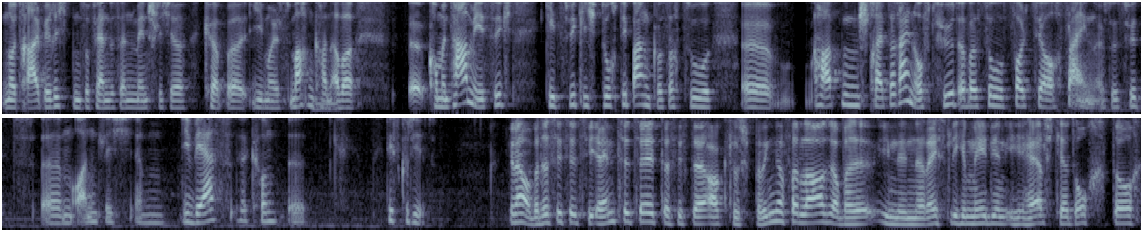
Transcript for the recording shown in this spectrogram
neutral berichten, sofern das ein menschlicher Körper jemals machen kann. Aber äh, kommentarmäßig geht es wirklich durch die Bank, was auch zu äh, harten Streitereien oft führt, aber so soll es ja auch sein. Also es wird ähm, ordentlich ähm, divers äh, äh diskutiert. Genau, aber das ist jetzt die NZZ, das ist der Axel Springer Verlag, aber in den restlichen Medien herrscht ja doch, doch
